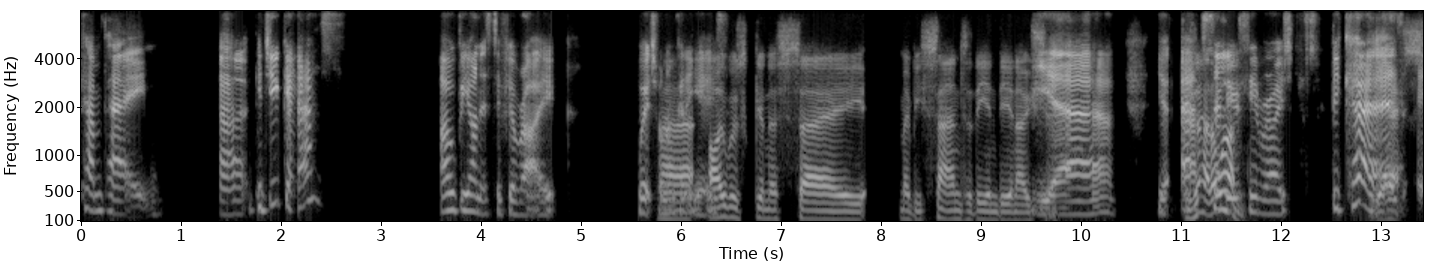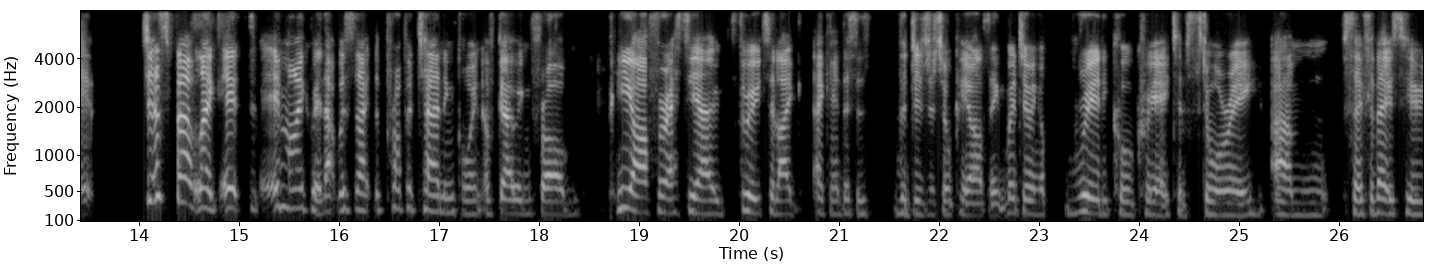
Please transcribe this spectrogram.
campaign. Uh, could you guess? I'll be honest if you're right. Which one I'm Uh, going to use? I was gonna say maybe Sands of the Indian Ocean. Yeah, you're that absolutely right. Because Yes. it just felt like it in my career, that was like the proper turning point of going from PR for SEO through to like, okay, this is the digital PR thing. We're doing a really cool creative story. Um, so for those who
